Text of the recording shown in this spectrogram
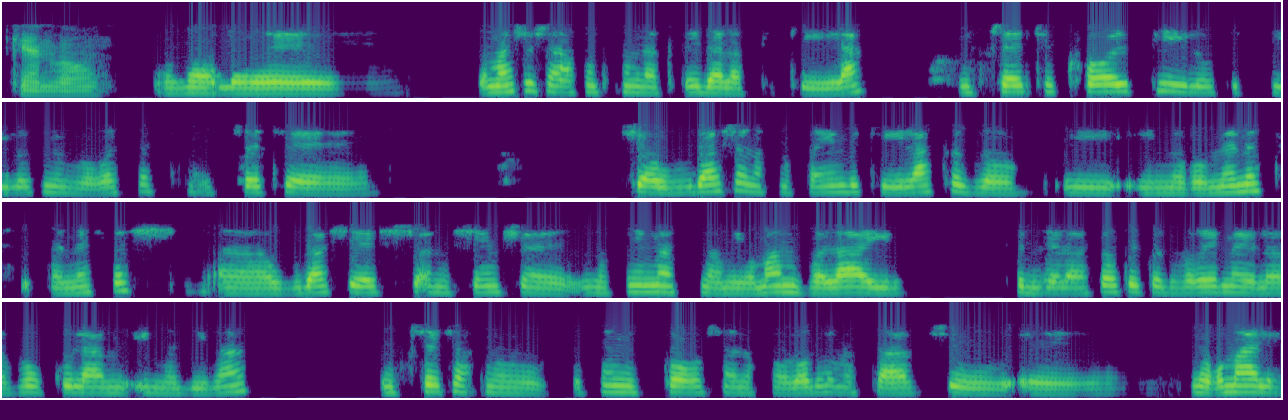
כן, ברור. אבל אה, זה משהו שאנחנו צריכים להקפיד עליו כקהילה. אני חושבת שכל פעילות היא פעילות מבורכת. אני חושבת ש... שהעובדה שאנחנו חיים בקהילה כזו היא, היא מרוממת את הנפש. העובדה שיש אנשים שנותנים מעצמם יומם וליל כדי לעשות את הדברים האלה עבור כולם היא מדהימה. אני חושבת שאנחנו צריכים לזכור שאנחנו לא במצב שהוא אה, נורמלי,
